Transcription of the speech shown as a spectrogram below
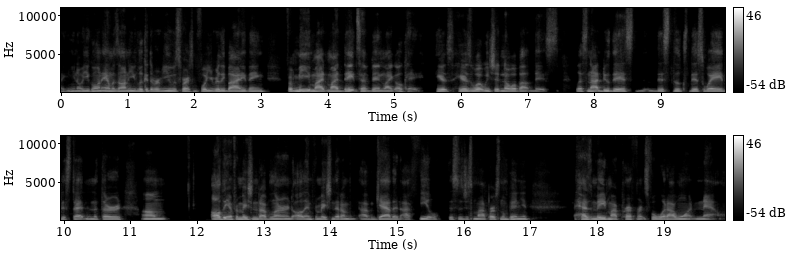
Like you know, you go on Amazon and you look at the reviews first before you really buy anything. For me, my my dates have been like, okay, here's here's what we should know about this. Let's not do this. This looks this way. This, that, and the third. Um, all the information that I've learned, all the information that I'm I've gathered, I feel this is just my personal opinion, has made my preference for what I want now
